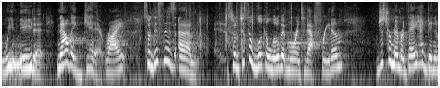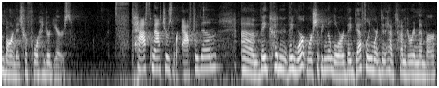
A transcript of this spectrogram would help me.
we need it. Now they get it, right? So this is, um, so just to look a little bit more into that freedom, just remember they had been in bondage for 400 years. Taskmasters were after them. Um, they couldn't, they weren't worshiping the Lord. They definitely weren't, didn't have time to remember.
